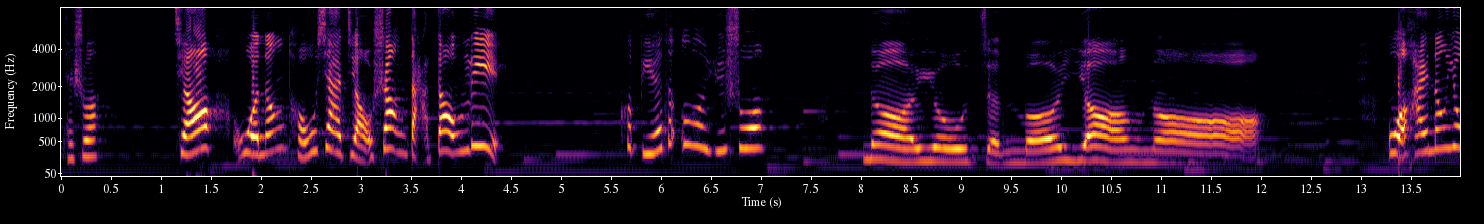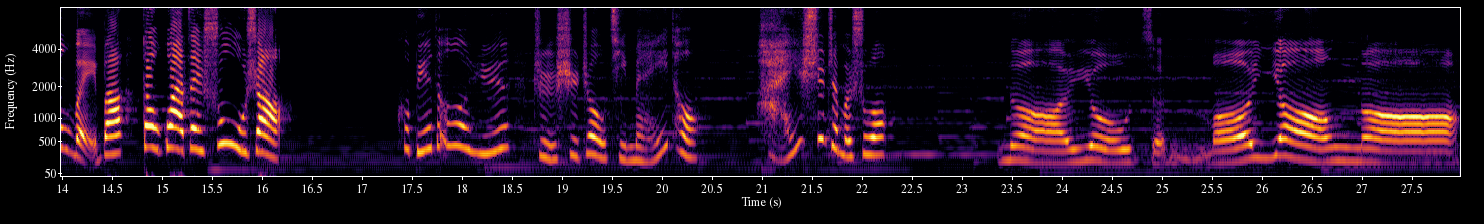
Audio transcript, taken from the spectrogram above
他说：“瞧，我能头下脚上打倒立。”可别的鳄鱼说。那又怎么样呢？我还能用尾巴倒挂在树上。可别的鳄鱼只是皱起眉头，还是这么说。那又怎么样呢？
